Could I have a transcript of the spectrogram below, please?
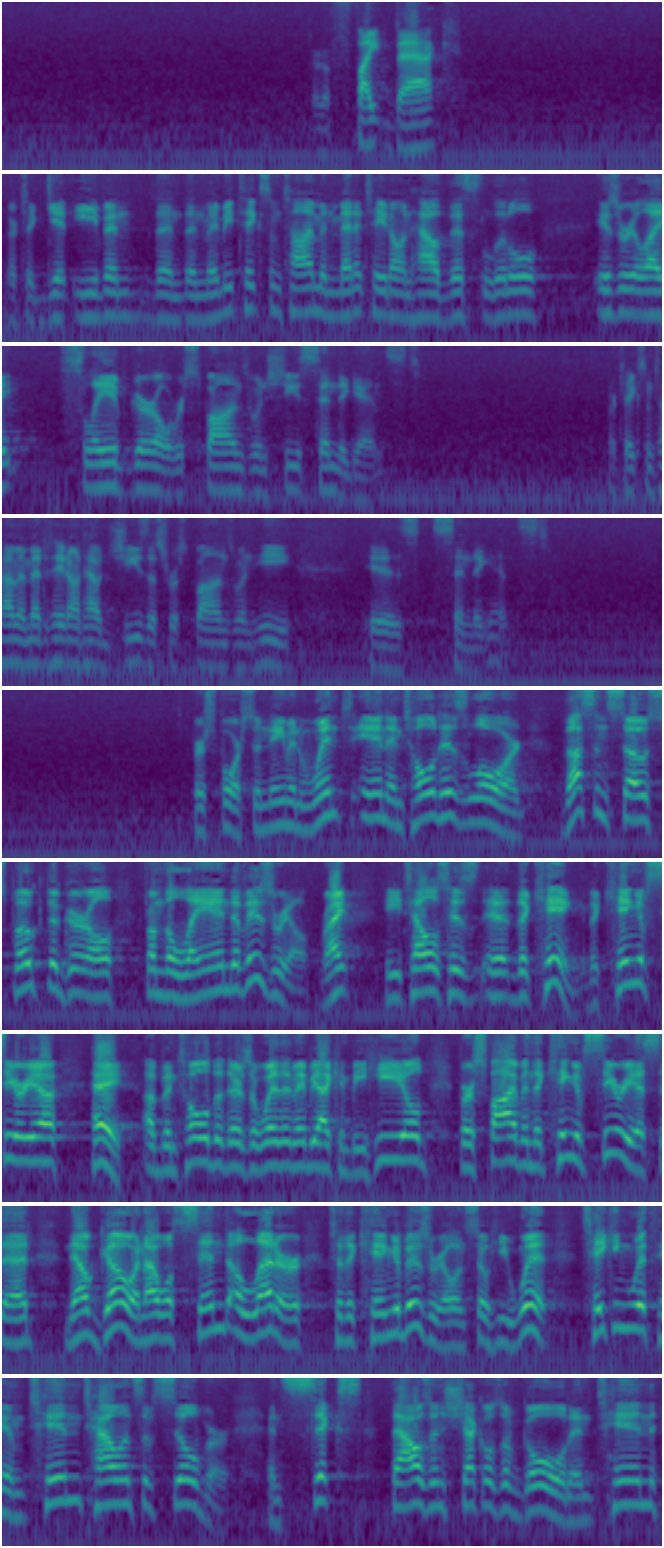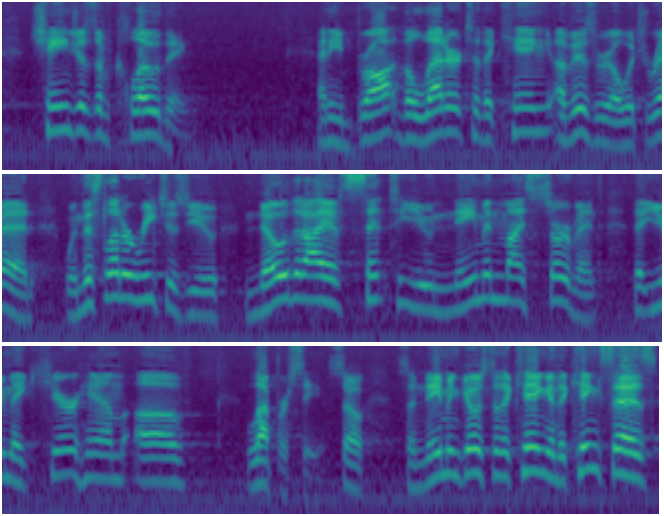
or to fight back or to get even, then, then maybe take some time and meditate on how this little Israelite slave girl responds when she's sinned against. Or take some time and meditate on how Jesus responds when he is sinned against. Verse 4 So Naaman went in and told his Lord, Thus and so spoke the girl from the land of Israel, right? He tells his, uh, the king, the king of Syria, Hey, I've been told that there's a way that maybe I can be healed. Verse 5 And the king of Syria said, Now go, and I will send a letter to the king of Israel. And so he went, taking with him ten talents of silver, and six thousand shekels of gold, and ten changes of clothing. And he brought the letter to the king of Israel, which read, When this letter reaches you, know that I have sent to you Naaman my servant, that you may cure him of leprosy. So, so Naaman goes to the king, and the king says,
